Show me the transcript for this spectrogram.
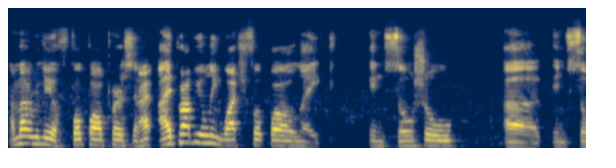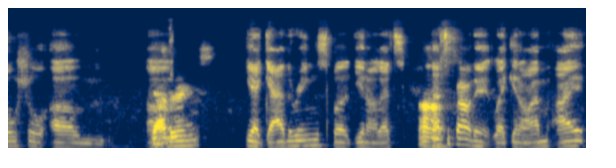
I'm not really a football person. I I probably only watch football like in social, uh, in social um, uh, Gatherings? yeah, gatherings. But you know, that's Uh, that's about it. Like you know, I'm I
